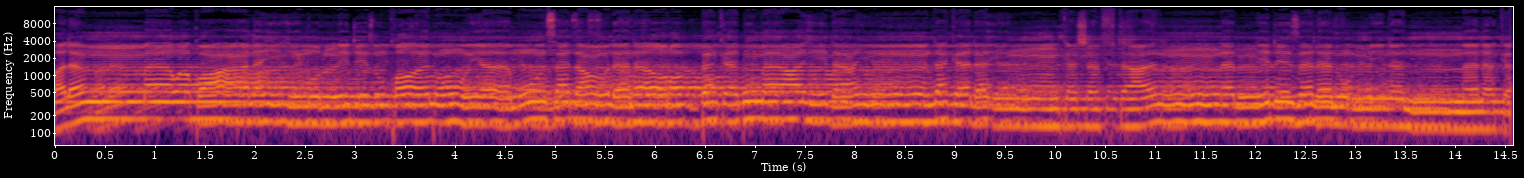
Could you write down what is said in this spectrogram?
ولما وقع عليهم الرجز قالوا يا موسى ادع لنا ربك بما عهد عندك لئن كشفت عنا الرجز لنؤمنن لك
